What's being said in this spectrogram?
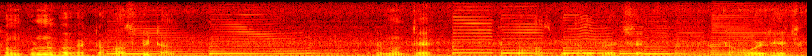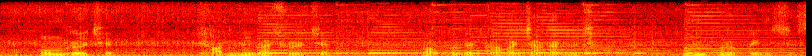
সম্পূর্ণভাবে একটা হসপিটাল এর মধ্যে একটা হসপিটাল রয়েছে, একটা ওল্ড এজ হোম রয়েছে, সাধু নিবাস রয়েছে, ভক্তদের খাবার জায়গা রয়েছে, অনেক বড় প্রেমিসেস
